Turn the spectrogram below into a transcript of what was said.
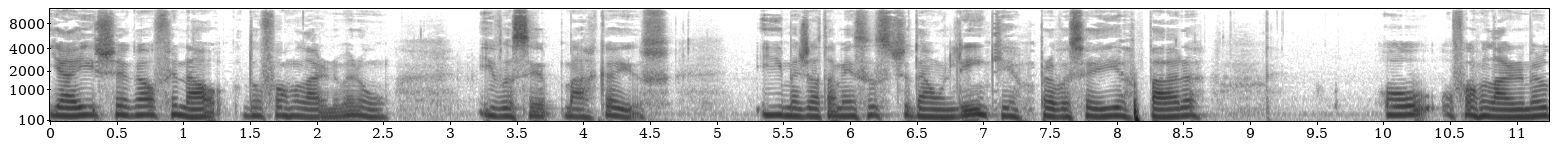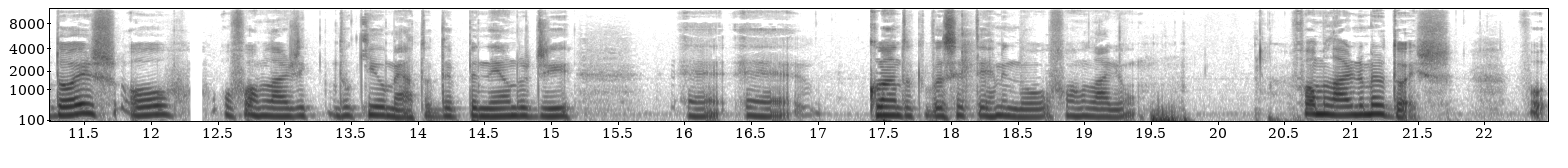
E aí chega ao final do formulário número 1 um, e você marca isso. E imediatamente isso te dá um link para você ir para ou o formulário número 2 ou o formulário de, do que o método, dependendo de é, é, quando que você terminou o formulário 1. Um. Formulário número 2. O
